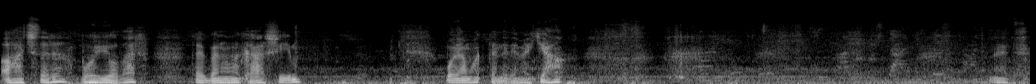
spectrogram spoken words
ağaçları boyuyorlar. Tabii ben ona karşıyım. Boyamak da ne demek ya? Evet.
